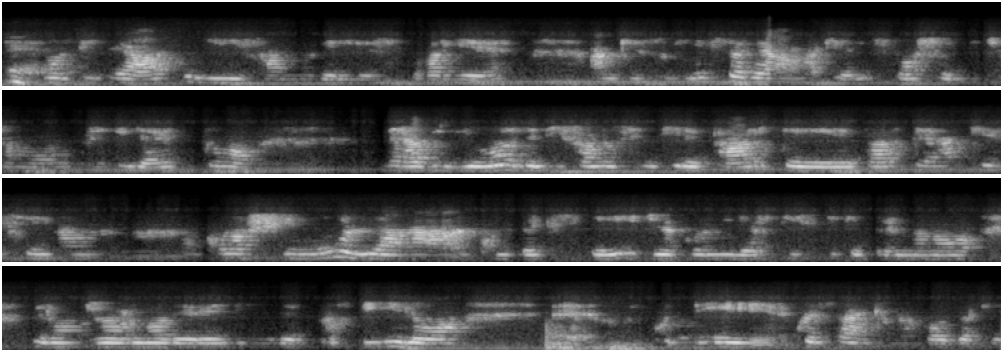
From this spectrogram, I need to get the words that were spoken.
Eh. Molti teatri fanno delle storie anche su Instagram, che è il social diciamo prediletto, meravigliose, ti fanno sentire parte, parte anche se non, non conosci nulla col backstage, con gli artisti che prendono per un giorno le redini del profilo. Eh, quindi questa è anche una cosa che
